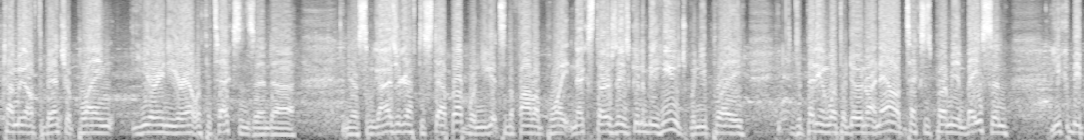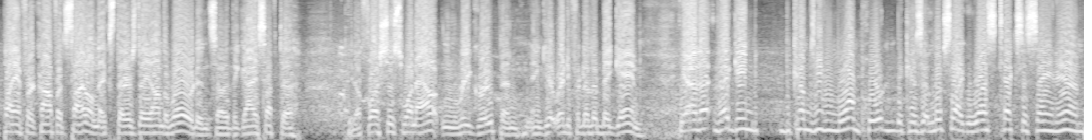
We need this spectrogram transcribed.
coming off the bench or playing year in, year out with the Texans. And, uh, you know, some guys are going to have to step up when you get to the final point. Next Thursday is going to be huge when you play, depending on what they're doing right now, Texas Permian Basin, you could be playing for a conference title next Thursday on the road. And so the guys have to, you know, flush this one out and regroup and, and get ready for another big game. Yeah, that, that game becomes even more important because it looks like West Texas A&M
